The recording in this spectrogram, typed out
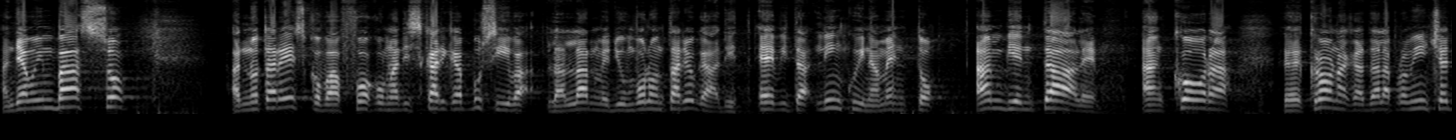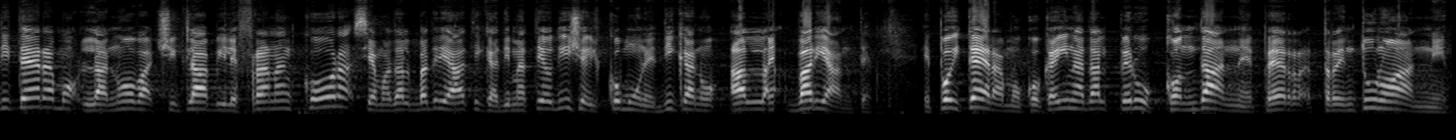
Andiamo in basso. A Notaresco va a fuoco una discarica abusiva, l'allarme di un volontario Gadit evita l'inquinamento ambientale. Ancora eh, cronaca dalla provincia di Teramo, la nuova ciclabile Franancora, siamo ad Alba Adriatica, Di Matteo dice il comune di Cano alla variante. E poi Teramo, cocaina dal Perù, condanne per 31 anni.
